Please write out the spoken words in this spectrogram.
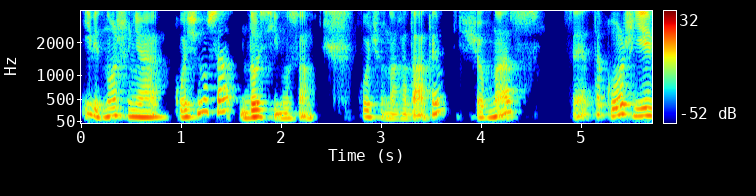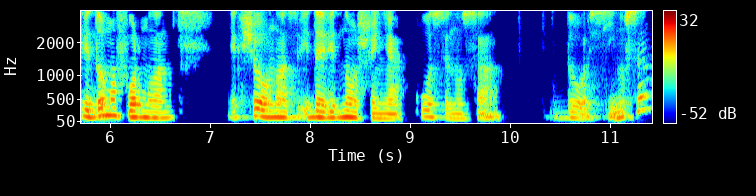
і відношення косинуса до синуса. Хочу нагадати, що в нас це також є відома формула. Якщо у нас йде відношення косинуса до синуса,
